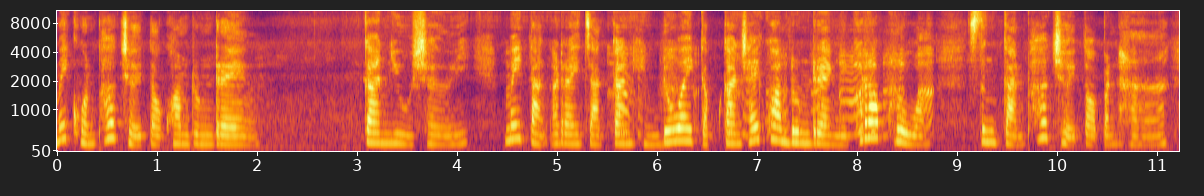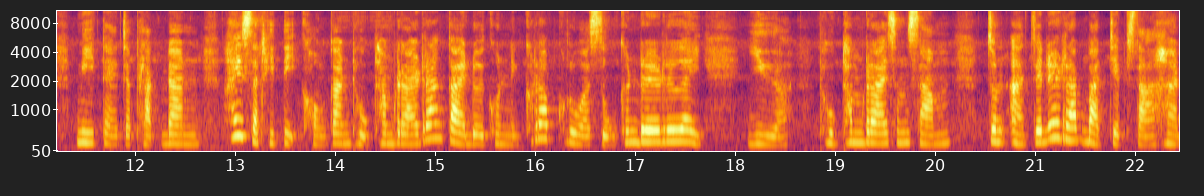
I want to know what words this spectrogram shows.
ไม่ควรเพิกเฉยต่อความรุนแรง การอยู่เฉย ไม่ต่างอะไรจากการเห็นด้วยกับการใช้ความรุนแรงในครอบครัว ซึ่งการเพิกเฉยต่อปัญหา มีแต่จะผลักดันให้สถิติของการถูกทำร้ายร่างกายโดยคนในครอบครัวสูงขึ้นเรื่อยๆ เหยื่อถูกทำร้ายซ้ำๆจนอาจจะได้รับบาดเจ็บสาหัส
